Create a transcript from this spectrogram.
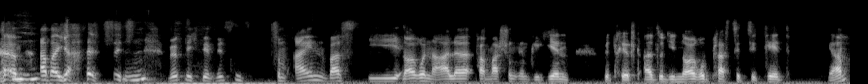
Ja. Ähm, mhm. Aber ja, es ist mhm. wirklich, wir wissen zum einen, was die neuronale Vermaschung im Gehirn betrifft, also die Neuroplastizität. Ja,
